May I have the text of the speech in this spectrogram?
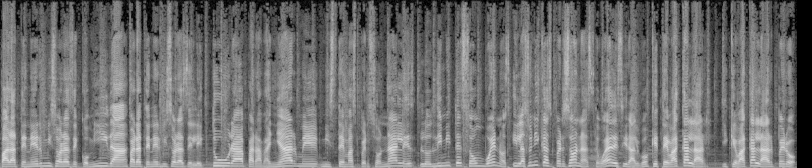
para tener mis horas de comida, para tener mis horas de lectura, para bañarme, mis temas personales. Los límites son buenos. Y las únicas personas, te voy a decir algo, que te va a calar y que va a calar, pero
